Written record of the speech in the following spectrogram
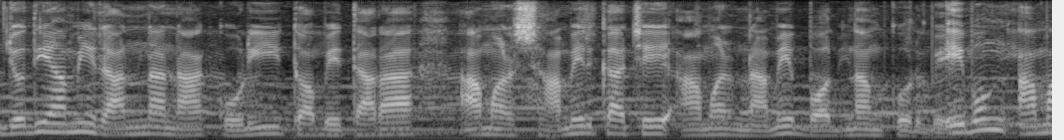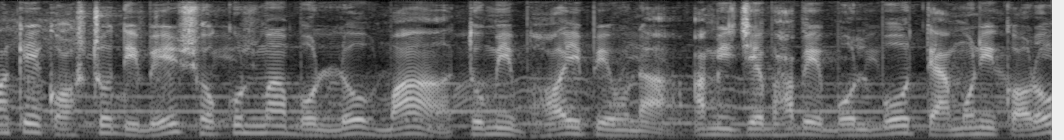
যদি আমি রান্না না করি, তবে তারা আমার স্বামীর কাছে আমার নামে বদনাম করবে এবং আমাকে কষ্ট দিবে। শকুন মা বলল, মা তুমি ভয় পেও না। আমি যেভাবে বলব তেমনই করো।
